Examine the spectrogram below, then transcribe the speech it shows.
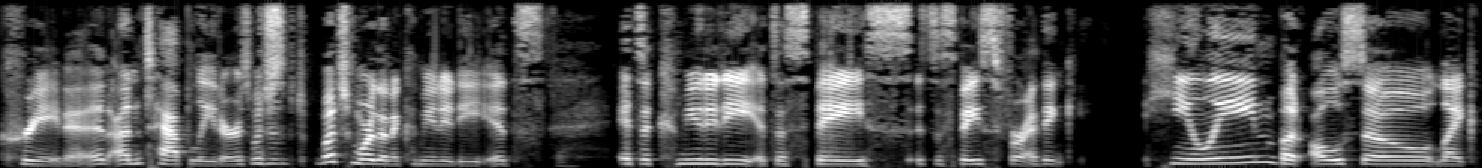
created, Untapped Leaders, which is much more than a community. It's it's a community, it's a space, it's a space for I think healing, but also like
